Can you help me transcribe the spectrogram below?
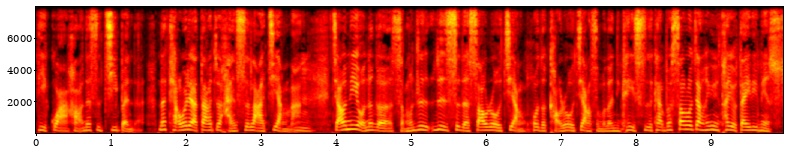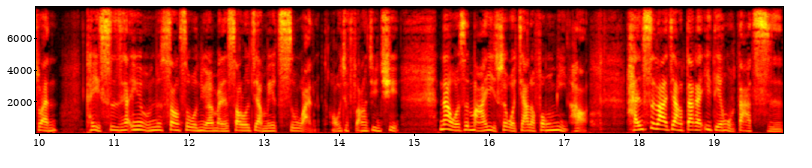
地瓜哈，那是基本的。那调味料当然就韩式辣酱嘛。假如你有那个什么日日式的烧肉酱或者烤肉酱什么的，你可以试试看。不烧肉酱因为它有带一点点酸，可以试试看。因为我们上次我女儿买的烧肉酱没有吃完，我就放进去。那我是蚂蚁，所以我加了蜂蜜哈。韩式辣酱大概一点五大匙，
